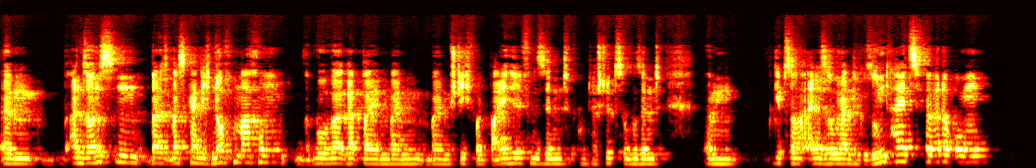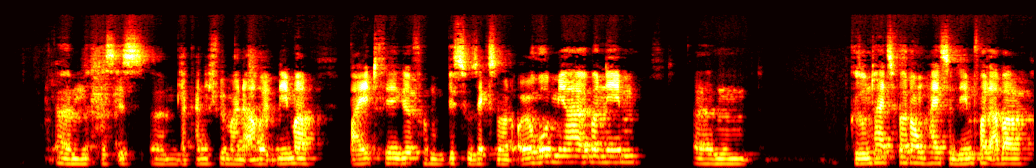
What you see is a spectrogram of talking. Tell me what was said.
Ähm, ansonsten, was, was kann ich noch machen, wo wir gerade beim, beim, beim Stichwort Beihilfen sind, Unterstützung sind, ähm, gibt es noch eine sogenannte Gesundheitsförderung. Ähm, das ist, ähm, da kann ich für meine Arbeitnehmer Beiträge von bis zu 600 Euro im Jahr übernehmen. Ähm, Gesundheitsförderung heißt in dem Fall aber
